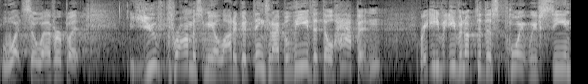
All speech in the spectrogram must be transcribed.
whatsoever, but you've promised me a lot of good things, and I believe that they'll happen. Right? Even, even up to this point, we've seen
